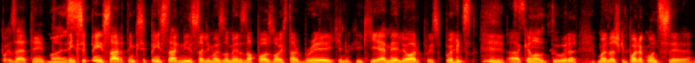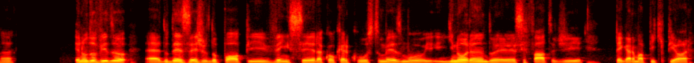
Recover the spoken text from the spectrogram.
Pois é, tem, Mas... tem que se pensar, tem que se pensar nisso ali mais ou menos após o All-Star Break, no que, que é melhor pro Spurs àquela Sim. altura, mas acho que pode acontecer, né? Eu não duvido é, do desejo do Pop vencer a qualquer custo, mesmo ignorando esse fato de pegar uma pique pior.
